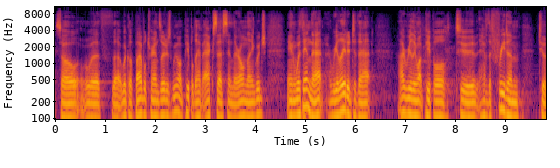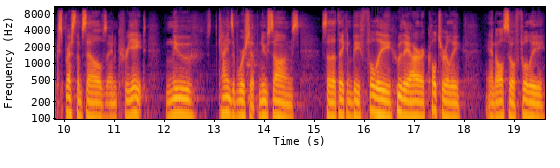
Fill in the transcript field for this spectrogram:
So, with uh, Wycliffe Bible translators, we want people to have access in their own language. And within that, related to that, I really want people to have the freedom to express themselves and create new kinds of worship, new songs, so that they can be fully who they are culturally and also fully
